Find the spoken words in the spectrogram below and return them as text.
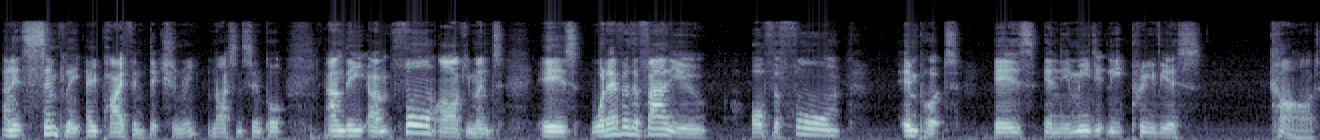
and it's simply a Python dictionary, nice and simple. And the um, form argument is whatever the value of the form input is in the immediately previous card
